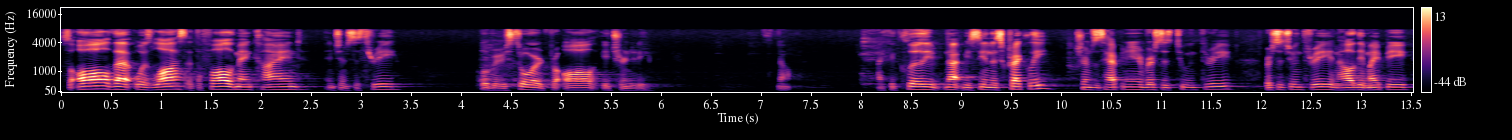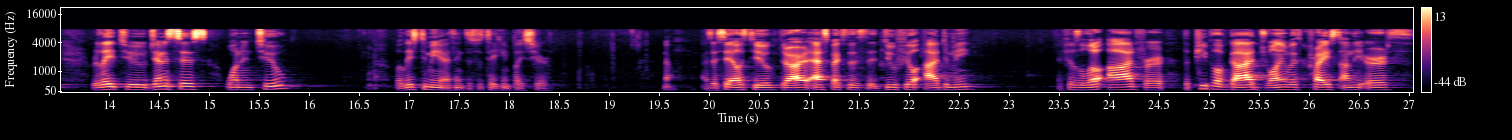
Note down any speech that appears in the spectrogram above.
So all that was lost at the fall of mankind in Genesis 3 will be restored for all eternity. Now, I could clearly not be seeing this correctly in terms of what's happening in verses 2 and 3, verses 2 and 3, and how they might be relate to Genesis 1 and 2. But at least to me, I think this is taking place here. Now, as I say else to you, there are aspects of this that do feel odd to me. It feels a little odd for the people of God dwelling with Christ on the earth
